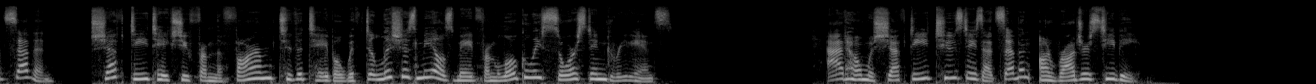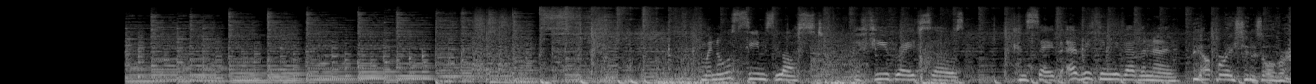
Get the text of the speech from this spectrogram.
Tuesday at 7. Chef D takes you from the farm to the table with delicious meals made from locally sourced ingredients. At Home with Chef D, Tuesdays at 7 on Rogers TV. When all seems lost, a few brave souls can save everything we've ever known. The operation is over.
